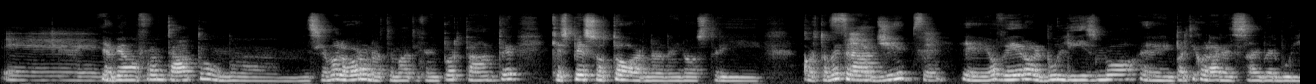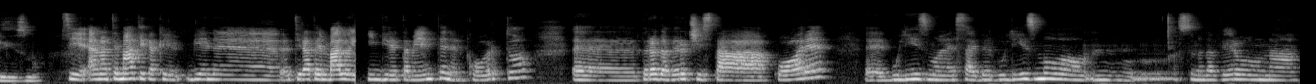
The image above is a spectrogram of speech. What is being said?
E- E abbiamo affrontato un- insieme a loro una tematica importante che spesso torna nei nostri cortometraggi, Sì, eh, ovvero il bullismo, e in particolare il cyberbullismo. sì, è una tematica che viene tirata in ballo indirettamente nel corto, eh, però davvero ci sta a cuore. Eh, bullismo e cyberbullismo mm, sono davvero una-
